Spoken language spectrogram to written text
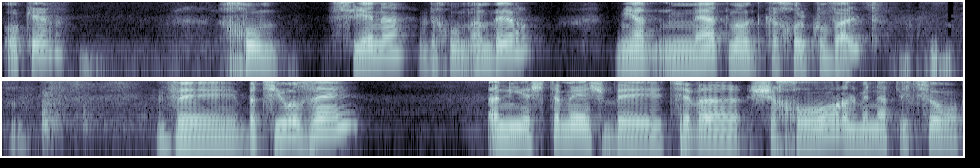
עוקר, חום סיינה וחום אמבר, מיד, מעט מאוד כחול קובלט, ובציור הזה אני אשתמש בצבע שחור על מנת ליצור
